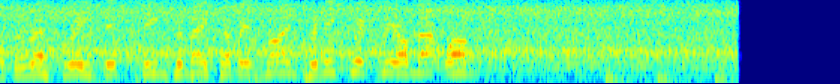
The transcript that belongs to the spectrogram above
But the referee did seem to make up his mind pretty quickly on that one.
